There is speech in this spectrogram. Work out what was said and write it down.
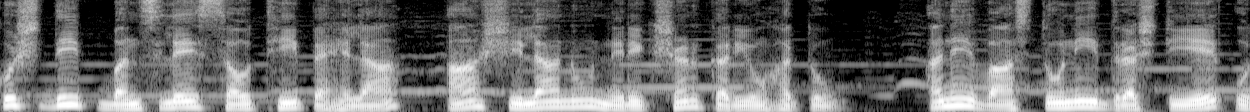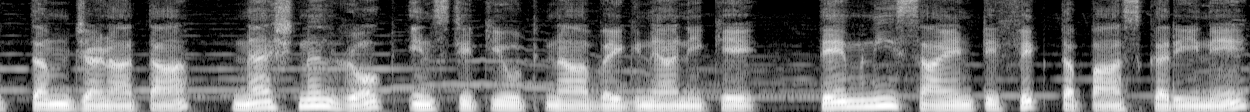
કુશદીપ બંસલે સૌથી પહેલા આ શિલાનું નિરીક્ષણ કર્યું હતું અને વાસ્તુની દ્રષ્ટિએ ઉત્તમ જણાતા નેશનલ રોક ઇન્સ્ટિટ્યૂટના વૈજ્ઞાનિકે તેમની સાયન્ટિફિક તપાસ કરીને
